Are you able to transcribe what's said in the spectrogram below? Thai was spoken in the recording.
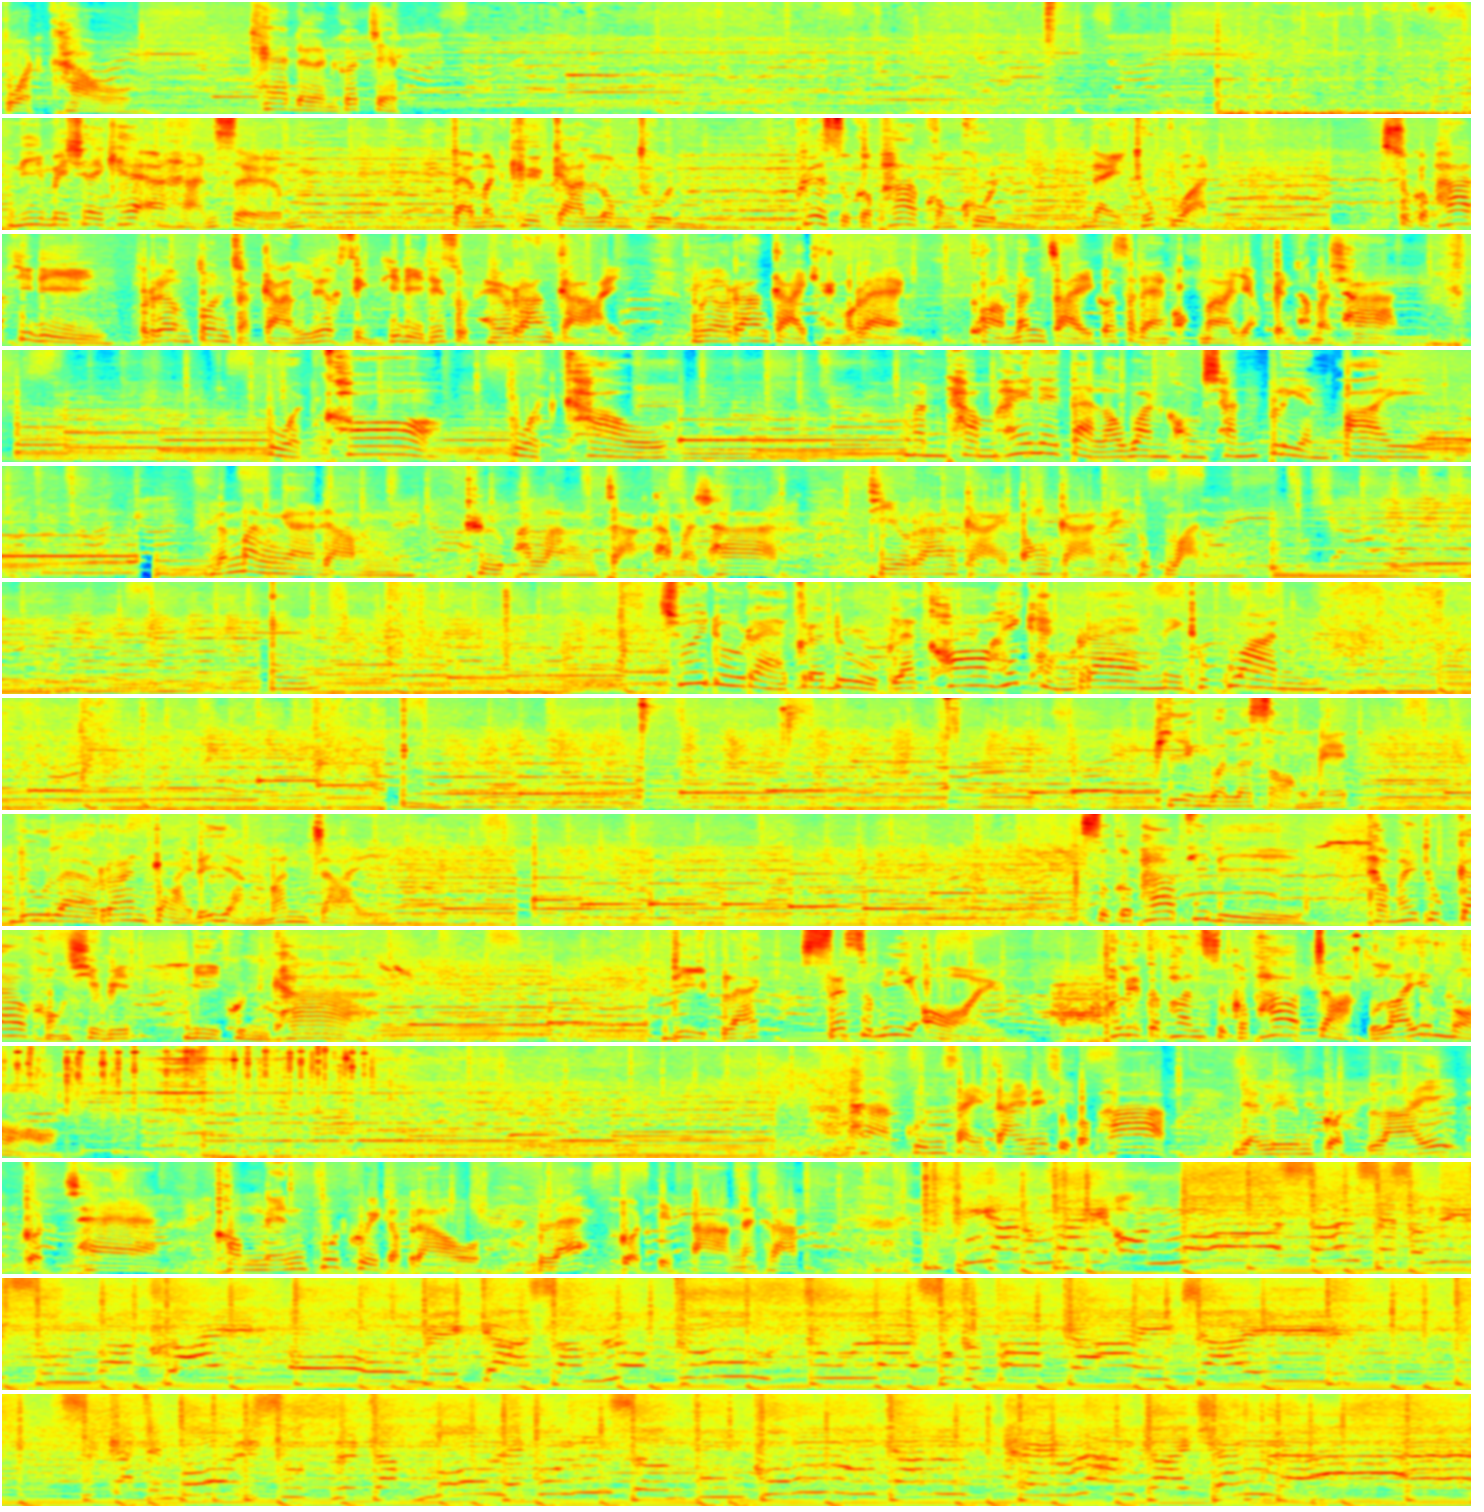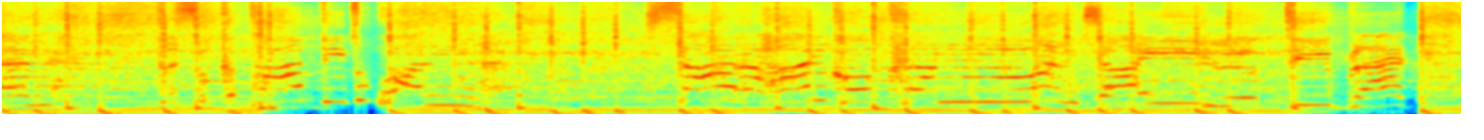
ปวดเข่า แค่เดินก็เจ็บ นี่ไม่ใช่แค่อาหารเสริม แต่มันคือการลงทุนเพื่อสุขภาพของคุณในทุกวัน สุขภาพที่ดีเริ่มต้นจากการเลือกสิ่งที่ดีที่สุดให้ร่างกาย เมื่อร่างกายแข็งแรง ความมั่นใจก็แสดงออกมาอย่างเป็นธรรมชาติ ปวดข้อ ปวดเข่า มันทำให้ในแต่ละวันของฉันเปลี่ยนไป น้ำมันงาดำคือพลังจากธรรมชาติที่ร่างกายต้องการในทุกวัน ช่วยดูแลกระดูกและข้อให้แข็งแรงในทุกวัน เพียงวันละ 2 เม็ดดูแลร่างกายได้อย่างมั่นใจ สุขภาพที่ดีทำให้ทุกก้าวของชีวิตมีคุณค่า D Black Sesame Oil ผลิตภัณฑ์สุขภาพจาก Lion Mall หากคุณใส่ใจในสุขภาพ อย่าลืมกดไลค์ กดแชร์ คอมเมนต์พูดคุยกับเรา และกดติดตามนะครับ งานไม่อ่อนวอสันเสสมีสุ่มบาใคร deep black.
